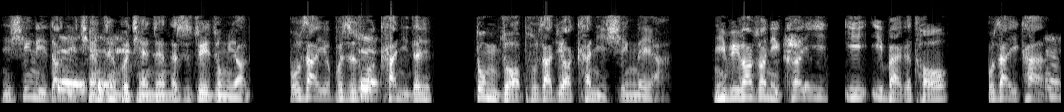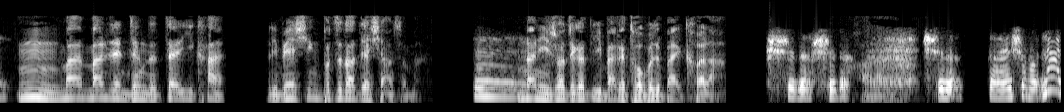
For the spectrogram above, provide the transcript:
你心里到底虔诚不虔诚，那是最重要的。菩萨又不是说看你的动作，菩萨就要看你心的呀。你比方说你磕一一一百个头，菩萨一看，嗯。嗯，蛮蛮认真的，再一看里边心不知道在想什么，嗯，那你说这个一百个头不是白磕了？是的，是的，好了，是的，感恩师傅。那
